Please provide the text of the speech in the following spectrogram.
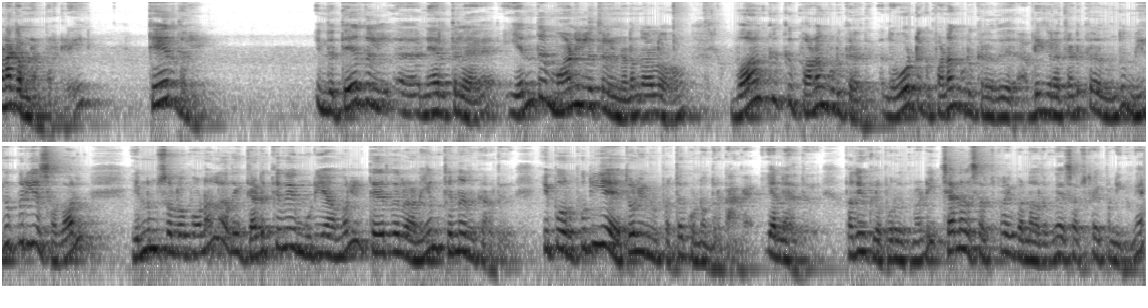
வணக்கம் நண்பர்களே. தேர்தல். இந்த தேர்தல் நேரத்தில் எந்த மாநிலத்தில் நடந்தாலும் வாக்குக்கு பணம் கொடுக்கறது அந்த ஓட்டுக்கு பணம் கொடுக்கறது அப்படிங்கிற தடுக்கிறது வந்து மிகப்பெரிய சவால். இன்னும் சொல்ல போனால் அதை தடுக்கவே முடியாமல் தேர்தல் ஆணையம் தின்னிருக்கிறது இப்போ ஒரு புதிய தொழில்நுட்பத்தை கொண்டு வந்திருக்காங்க. என்ன இது பதிவுக்குள்ளே போகிறதுக்கு முன்னாடி சேனல் சப்ஸ்கிரைப் பண்ணாதவங்க சப்ஸ்கிரைப் பண்ணிக்கோங்க.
